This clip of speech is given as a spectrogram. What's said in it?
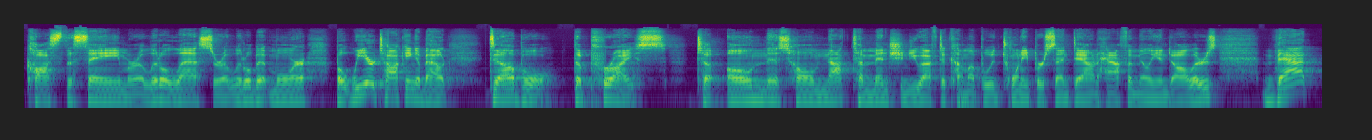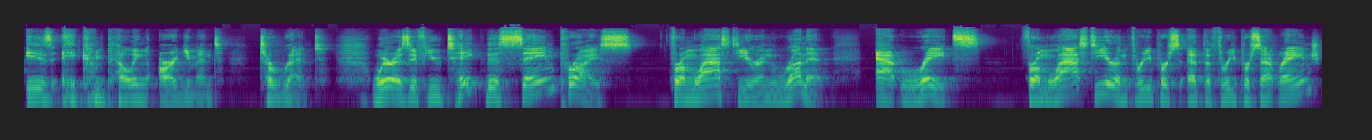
costs the same or a little less or a little bit more. But we are talking about double the price to own this home, not to mention you have to come up with 20% down, half a million dollars. That is a compelling argument to rent. Whereas if you take this same price from last year and run it at rates from last year and 3% at the 3% range,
